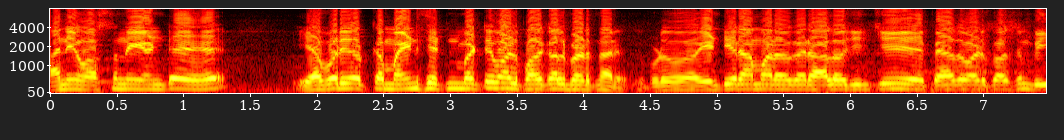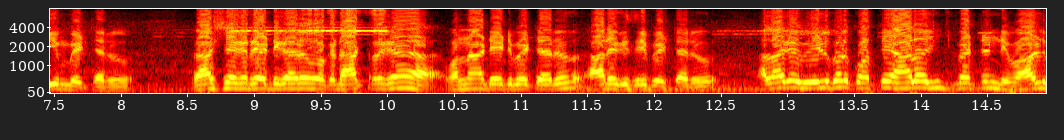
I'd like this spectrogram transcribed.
అని వస్తున్నాయి అంటే ఎవరి యొక్క మైండ్ సెట్ని బట్టి వాళ్ళు పథకాలు పెడుతున్నారు. ఇప్పుడు ఎన్టీ రామారావు గారు ఆలోచించి పేదవాడి కోసం బియ్యం పెట్టారు. రాజశేఖర రెడ్డి గారు ఒక డాక్టర్గా వన్ నాట్ ఎయిట్ పెట్టారు ఆరోగ్యశ్రీ పెట్టారు. అలాగే వీళ్ళు కూడా కొత్త ఆలోచించి పెట్టండి. వాళ్ళు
